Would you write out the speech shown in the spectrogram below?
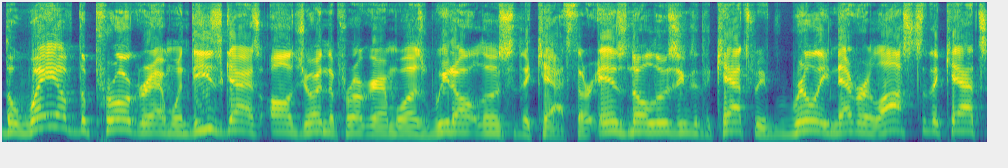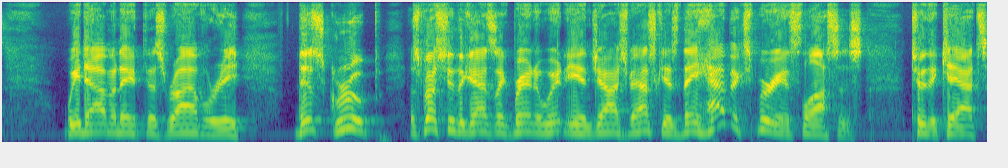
the way of the program when these guys all joined the program was we don't lose to the Cats. There is no losing to the Cats. We've really never lost to the Cats. We dominate this rivalry. This group, especially the guys like Brandon Whitney and Josh Vasquez, they have experienced losses to the Cats,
